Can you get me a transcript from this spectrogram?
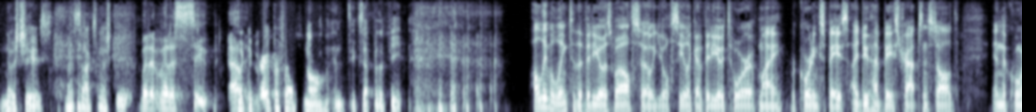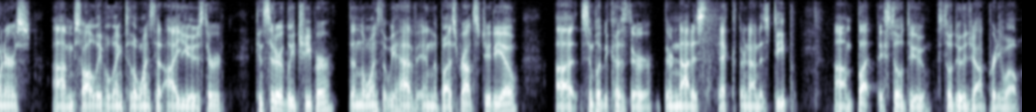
No shoes. No socks, no shoes. But a, but a suit. Looking very professional except for the feet. I'll leave a link to the video as well, so you'll see like a video tour of my recording space. I do have bass traps installed in the corners, um, so I'll leave a link to the ones that I use. They're considerably cheaper than the ones that we have in the Buzzsprout studio, uh, simply because they're they're not as thick, they're not as deep, um, but they still do still do the job pretty well.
